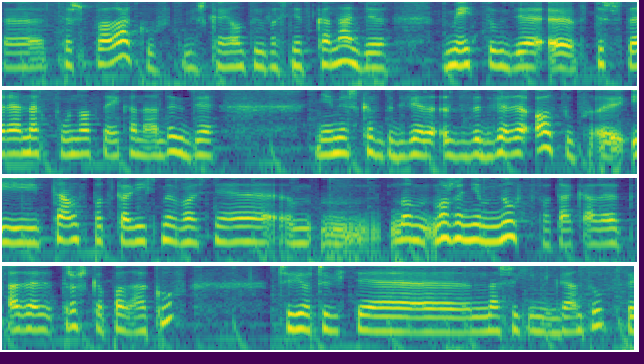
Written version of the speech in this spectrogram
e, też Polaków mieszkających właśnie w Kanadzie, w miejscu, gdzie, e, też w terenach północnej Kanady, gdzie nie mieszka zbyt wiele, zbyt wiele osób e, i tam spotkaliśmy właśnie, no może nie mnóstwo, tak, ale, ale troszkę Polaków, czyli oczywiście naszych imigrantów z,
